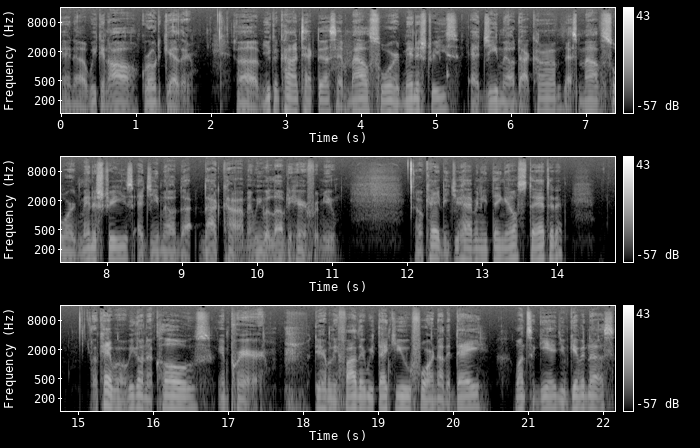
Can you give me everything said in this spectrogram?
and uh, we can all grow together. Uh, you can contact us at mouthswordministries at gmail.com. That's mouthswordministries at gmail.com, and we would love to hear from you. Okay, did you have anything else to add to that? Okay, well, we're going to close in prayer. Dear Heavenly Father, we thank you for another day. Once again, you've given us.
